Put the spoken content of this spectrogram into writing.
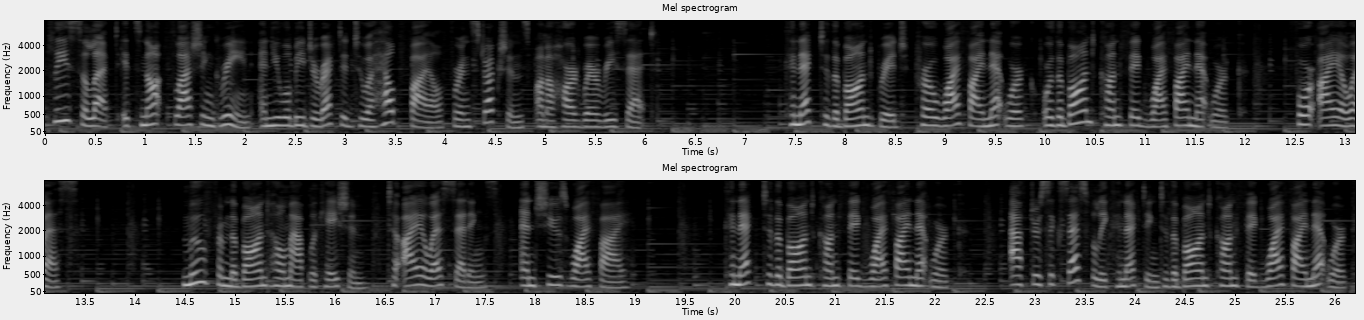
please select It's not flashing green and you will be directed to a help file for instructions on a hardware reset. Connect to the Bond Bridge Pro Wi-Fi network or the Bond Config Wi-Fi network. For iOS, move from the Bond Home application to iOS settings and choose Wi-Fi. Connect to the Bond Config Wi-Fi network. After successfully connecting to the Bond Config Wi-Fi network,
